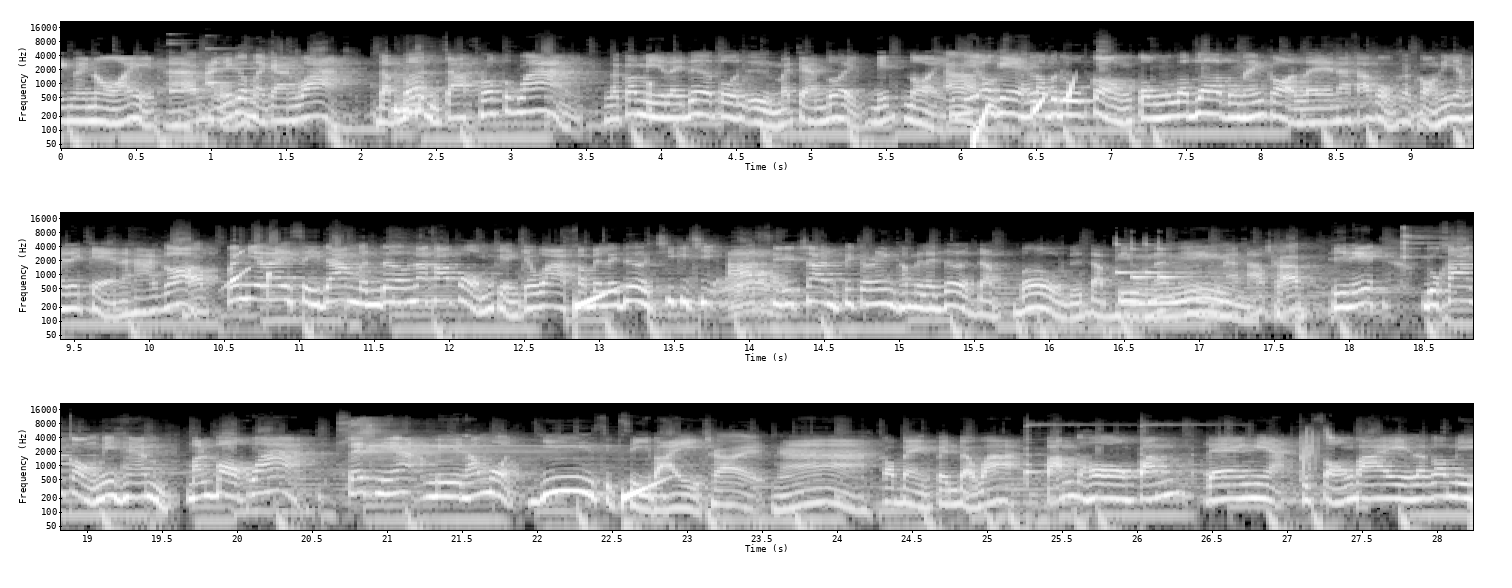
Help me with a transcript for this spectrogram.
ล็กๆน้อยๆอะครับอันนี้ก็เหมือนกันว่า Double จะครบทุกร่าง แล้วก็มีไรเดอร์ตัวอื่นๆมาแจมด้วยนิดหน่อยอะทีนี้โอเค เราไปดูกล่องตรงรอบๆตรงนั้นก่อนเลยนะครับผมกับกล่องที่ยังไม่ได้แกะนะฮะก็ครับไม่มีอะไรสีดำเหมือนเดิมนะครับผมเขียนแค่ว่า Kamen Rider Shikichi Art Direction featuring Kamen Rider Double หรือ W นั่นเองนะครับผม ครับ ทีนี้ดูข้างกล่องมีแฮม มันบอกว่าเซตเนี้ยมีทั้งหมด 24 ใบใช่นะก็แบ่งเป็นแบบว่าปั๊มทองปั๊มแดงเนี่ย12 ใบ แล้วก็มี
